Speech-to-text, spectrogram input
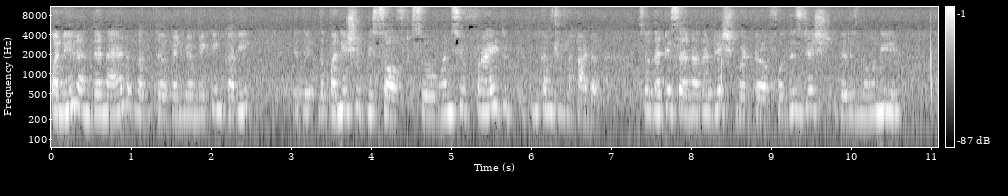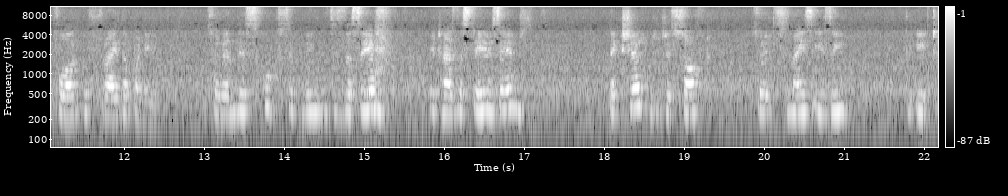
paneer and then add, but when we are making curry, the, the paneer should be soft. So once you fry it, it becomes a little harder. So that is another dish, but uh, for this dish, there is no need for to fry the paneer. So when this cooks, it, will, it is the same, it has the same, same texture, which is soft. So it's nice, easy to eat.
